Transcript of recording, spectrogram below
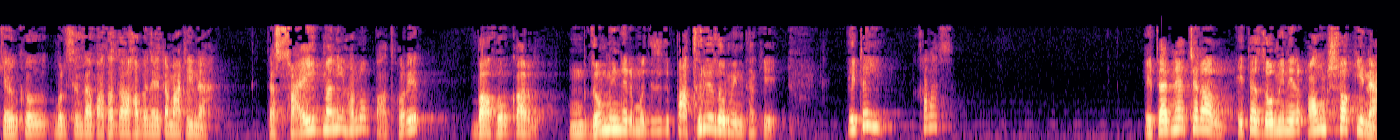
কেউ কেউ বলছেন পাথর দ্বারা হবে না, এটা মাটি না। তা সাইদ মানি হলো পাথরের বা হোক আর জমিনের মধ্যে যদি পাথরের জমিন থাকে, এটাই খালাস। এটা ন্যাচারাল এটা জমিনের অংশ কিনা?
